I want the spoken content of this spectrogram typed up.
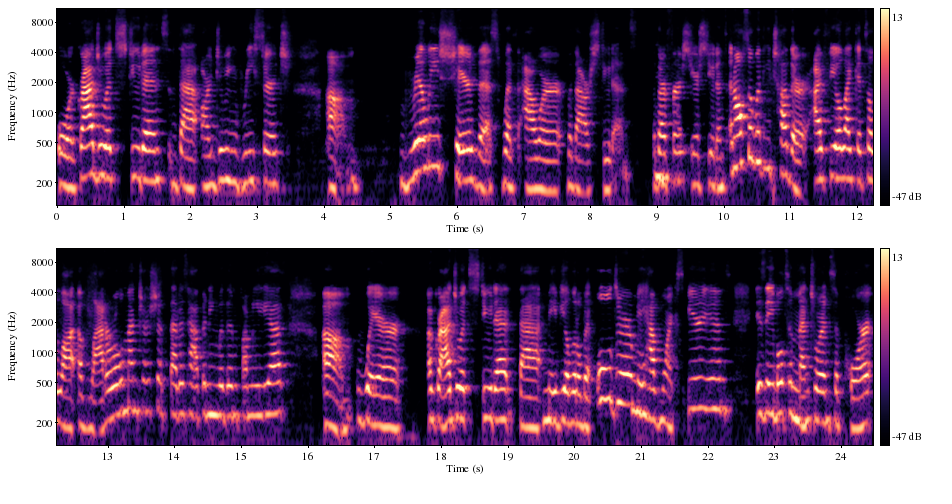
or graduate students that are doing research, um, really share this with our with our students with our mm-hmm. first year students and also with each other i feel like it's a lot of lateral mentorship that is happening within familias um, where a graduate student that may be a little bit older, may have more experience, is able to mentor and support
